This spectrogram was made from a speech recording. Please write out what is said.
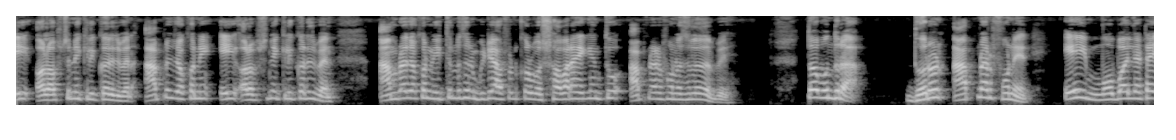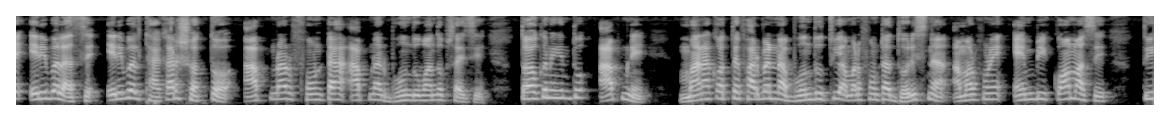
এই অল অপশনে ক্লিক করে দিবেন। আপনি যখনই এই অল অপশনে ক্লিক করে দিবেন আমরা যখন নিত্য নতুন ভিডিও আপলোড করব, সবার আগে কিন্তু আপনার ফোনে চলে যাবে। তো বন্ধুরা, ধরুন আপনার ফোনের এই মোবাইল ডাটায় এনিবেল আছে। এনিবেল থাকার সত্ত্বেও আপনার ফোনটা আপনার বন্ধু বান্ধব চাইছে। তখন কিন্তু আপনি মানা করতে পারবেন না, বন্ধু, তুই আমার ফোনটা ধরিস না। আমার ফোনে এমবি কম আছে। তুই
